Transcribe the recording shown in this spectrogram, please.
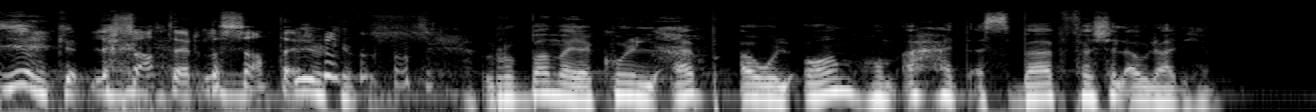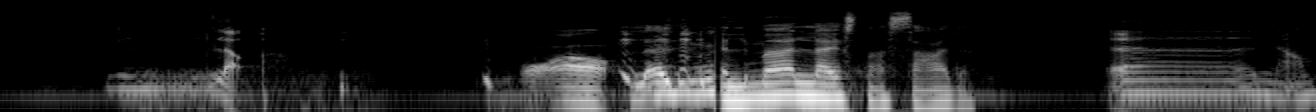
يمكن. للشاطر للشاطر. يمكن. ربما يكون الأب أو الأم هم أحد أسباب فشل أولادهم. لا. واو. المال لا يصنع السعادة. آه نعم.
